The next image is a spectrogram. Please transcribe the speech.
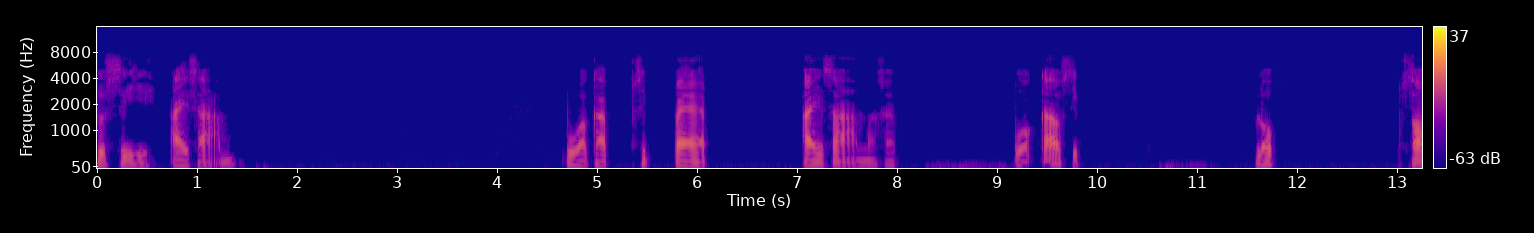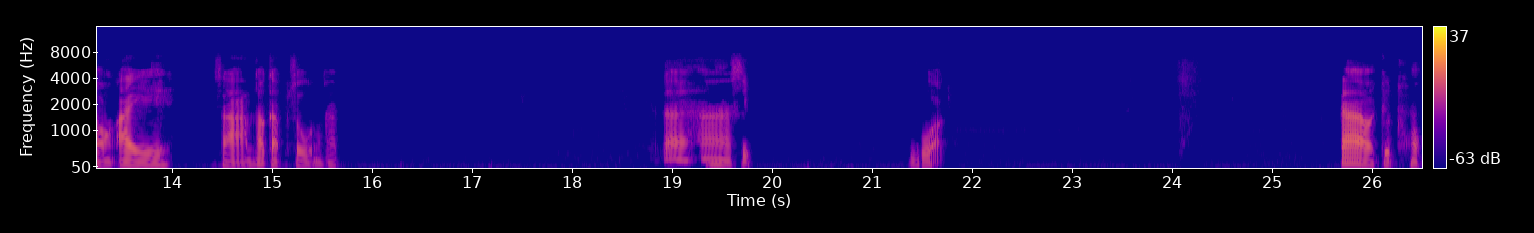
จุดสี่ i สามบวกกับสิบแปด i สามนะครับ บวกเก้าสิบลบสอง i สามเท่ากับศูนย์ครับ ได้ห้าสิบบวก เก้าจุดหก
